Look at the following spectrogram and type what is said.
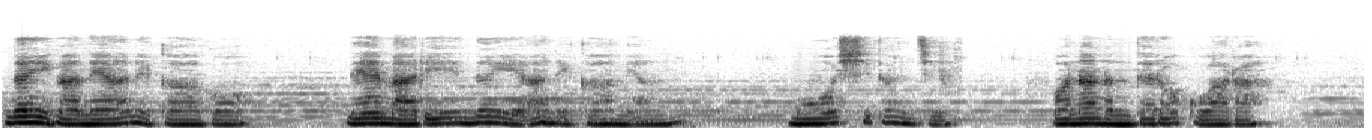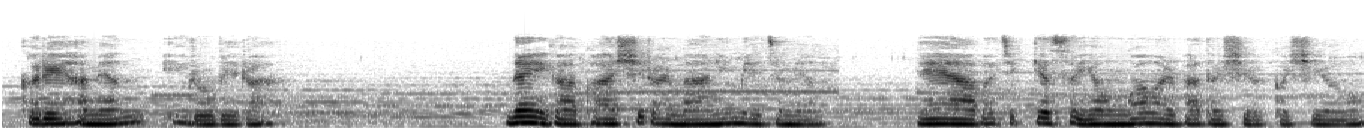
너희가 내 안에 거하고 내 말이 너희 안에 거하면 무엇이든지 원하는 대로 구하라. 그리하면 이루리라. 너희가 과실을 많이 맺으면 내 아버지께서 영광을 받으실 것이요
